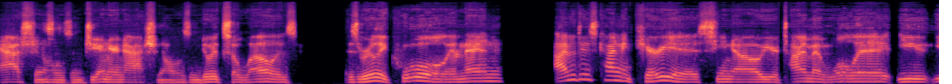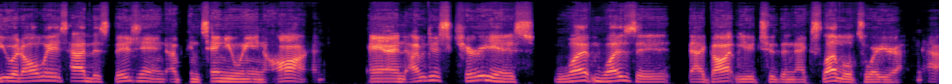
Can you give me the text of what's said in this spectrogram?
nationals and junior nationals and do it so well is is really cool. And then I'm just kind of curious, you know, your time at Woollett, you you had always had this vision of continuing on. And I'm just curious, what was it that got you to the next level to where you're at now?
